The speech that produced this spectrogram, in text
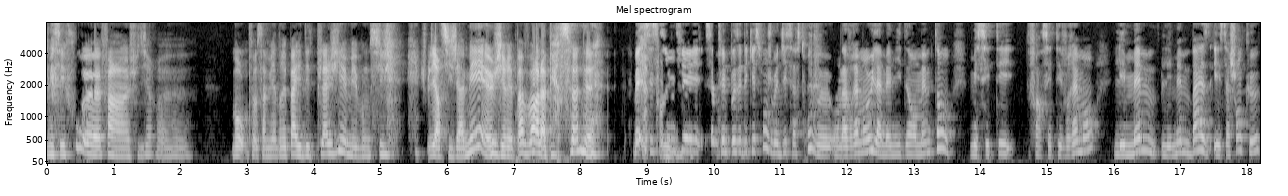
Mais c'est fou, euh, enfin, je veux dire, euh, bon, ça me viendrait pas l'idée de plagier, mais bon, si, je veux dire, si jamais, euh, j'irai pas voir la personne. Ben, c'est ce qui me fait, ça me fait me poser des questions. Je me dis, ça se trouve, on a vraiment eu la même idée en même temps, mais c'était, enfin, c'était vraiment les mêmes, les mêmes bases. Et sachant que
